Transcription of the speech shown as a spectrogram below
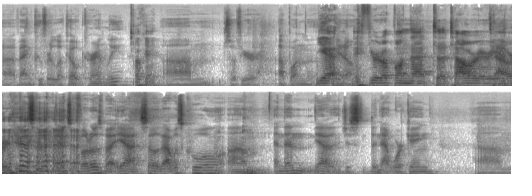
uh, Vancouver Lookout currently. Okay. Um, so if you're up on the Yeah, you know if you're up on that uh, tower area. tower doing some doing some photos, but yeah, so that was cool. Um, and then yeah, just the networking, um,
